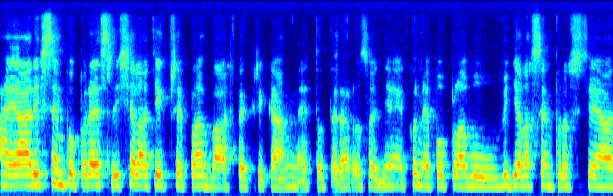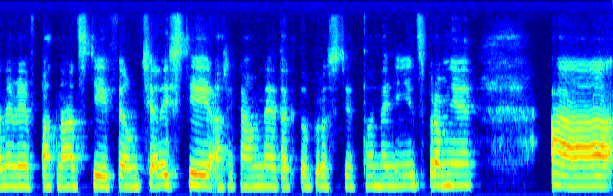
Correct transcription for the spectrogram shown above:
a já, když jsem poprvé slyšela o těch přeplavbách, tak říkám, ne, to teda rozhodně jako nepoplavu. Viděla jsem prostě, já nevím, v 15 film Čelisti a říkám, ne, tak to prostě, to není nic pro mě. A,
